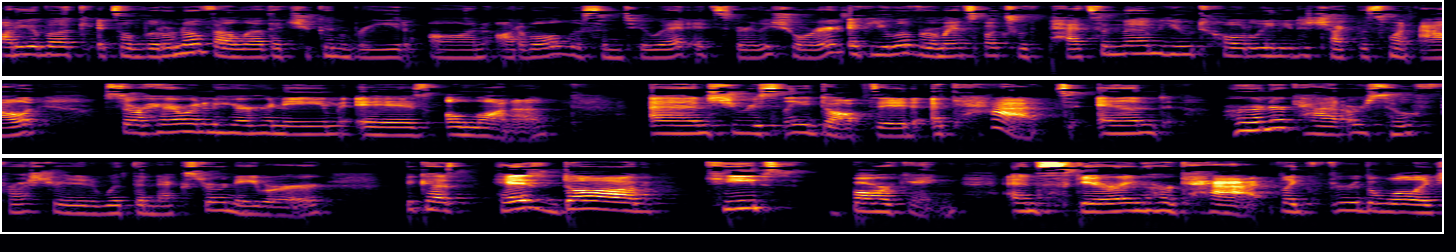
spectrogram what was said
audiobook. It's a little novella that you can read on Audible, listen to it. It's fairly short. If you love romance books with pets in them, you totally need to check this one out. So our heroine in here, her name is Alana and she recently adopted a cat. And her and her cat are so frustrated with the next door neighbor because his dog keeps barking and scaring her cat like through the wall. Like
